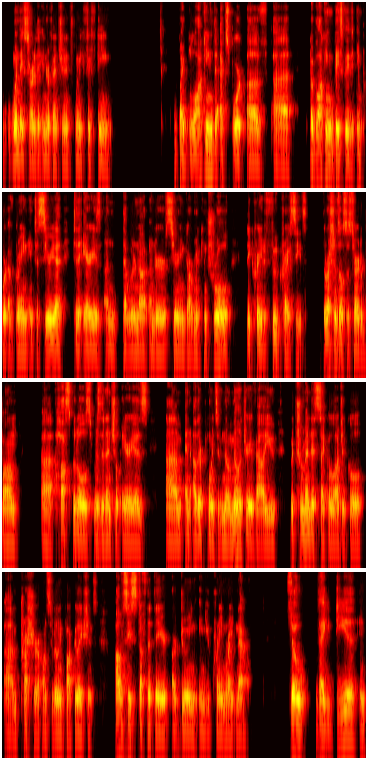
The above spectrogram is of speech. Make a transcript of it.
when they started the intervention in 2015 by blocking the export of uh, by blocking basically the import of grain into Syria to the areas that were not under Syrian government control, they created food crises. The Russians also started to bomb uh, hospitals, residential areas, um, and other points of no military value, but tremendous psychological um, pressure on civilian populations. Obviously, stuff that they are doing in Ukraine right now. So the idea in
